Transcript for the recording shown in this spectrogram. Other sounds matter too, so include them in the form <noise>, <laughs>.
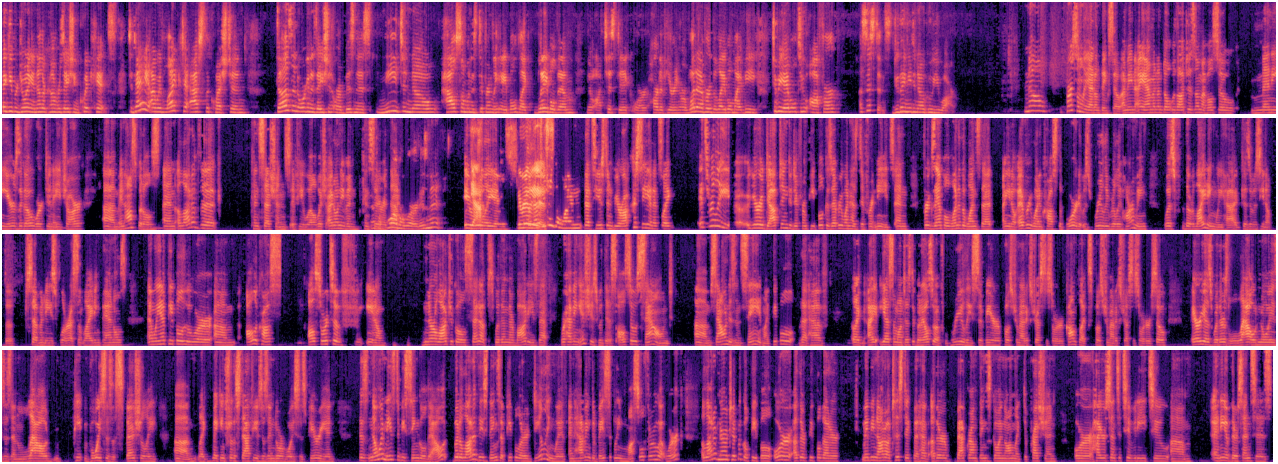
Thank you for joining another conversation, Quick Hits. Today, I would like to ask the question Does an organization or a business need to know how someone is differently abled, like label them, you know, autistic or hard of hearing or whatever the label might be, to be able to offer assistance? Do they need to know who you are? No, personally, I don't think so. I mean, I am an adult with autism. I've also many years ago worked in HR um, in hospitals, and a lot of the concessions, if you will, which I don't even consider that's a horrible it word, isn't it? It yeah. really is. It really but that's is. the one that's used in bureaucracy, and it's like it's really uh, you're adapting to different people because everyone has different needs. And for example, one of the ones that uh, you know everyone across the board, it was really really harming was the lighting we had because it was you know the 70s fluorescent lighting panels and we had people who were um, all across all sorts of you know neurological setups within their bodies that were having issues with this. Also sound. Um, sound is insane. Like people that have like i yes i'm autistic but i also have really severe post-traumatic stress disorder complex post-traumatic stress disorder. So areas where there's loud noises and loud pe- voices especially um, like making sure the staff uses indoor voices period because no one needs to be singled out but a lot of these things that people are dealing with and having to basically muscle through at work a lot of neurotypical people or other people that are maybe not autistic but have other background things going on like depression or higher sensitivity to um, any of their senses.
